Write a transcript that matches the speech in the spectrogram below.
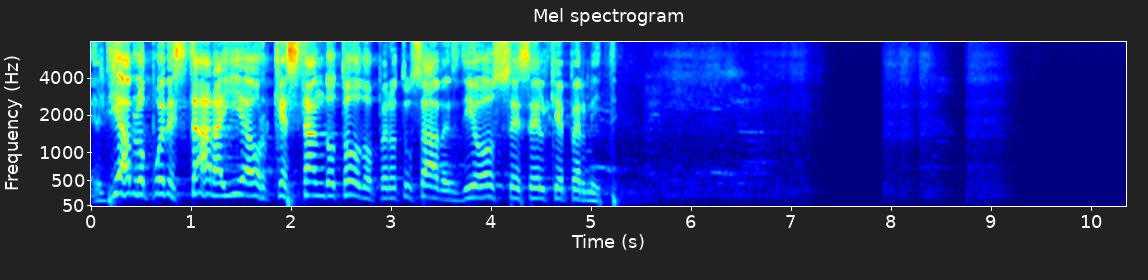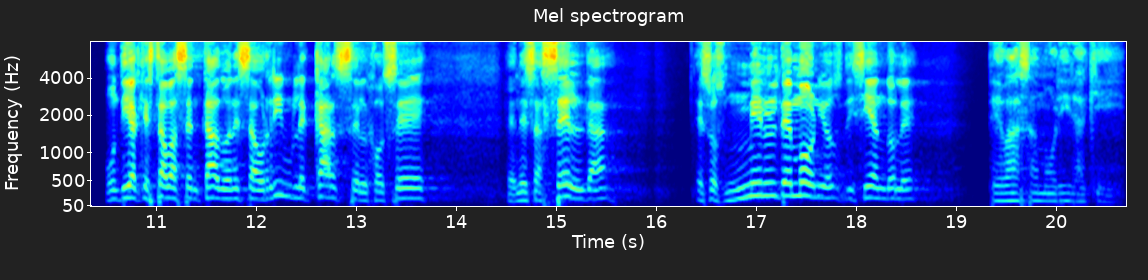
El diablo puede estar ahí orquestando todo, pero tú sabes, Dios es el que permite. Un día que estaba sentado en esa horrible cárcel, José, en esa celda, esos mil demonios diciéndole, te vas a morir aquí,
